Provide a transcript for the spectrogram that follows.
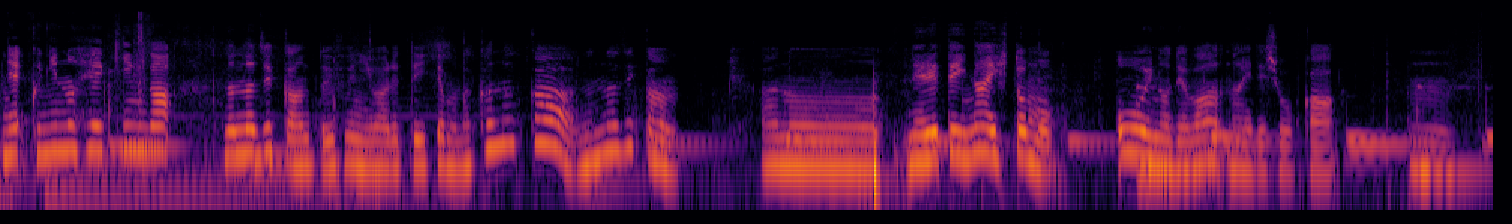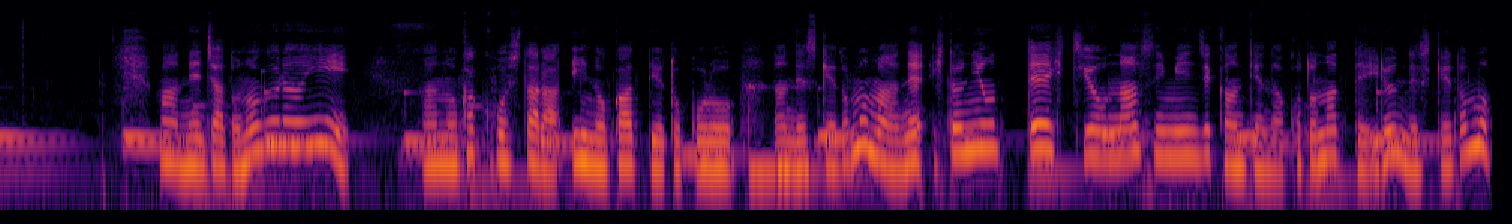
ね国の平均が7時間というふうに言われていてもなかなか7時間あのー、寝れていない人も多いのではないでしょうか。うん、まあねじゃあどのぐらいあの確保したらいいのかっていうところなんですけれどもまあね人によって必要な睡眠時間っていうのは異なっているんですけれども、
